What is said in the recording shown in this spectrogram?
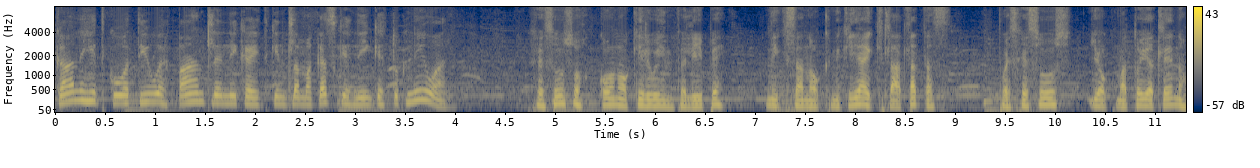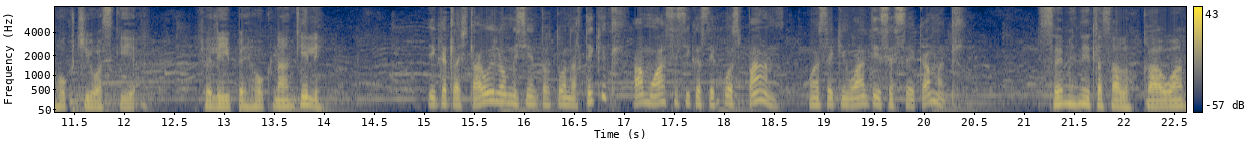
¿Canih itcoatiueh pan tlen ika itkintlamakaskeh ninkeh tokniwan? Jesús ohkon okilhui in Felipe, nik san oknikia iktlatlatas, pues Jesús yokmatoya tlen okchiuaskia. Felipe oknankili. Ika tlaxtlauil ome ciento tonaltikitl, amo hasis ika secuas pan, uan sekinwanti sesekamatl. Semeh nitlasalohkawan,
